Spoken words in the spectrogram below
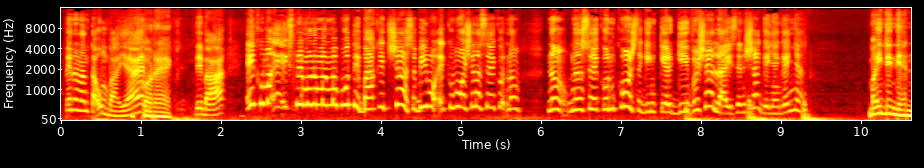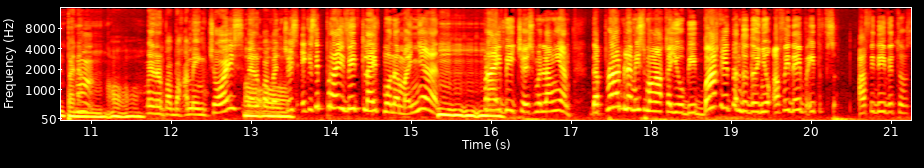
pera ng taong bayan. Correct. 'Di ba? Eh kung ma-explain mo naman mabuti, bakit siya? Sabi mo, eh kumuha siya ng second ng ng, ng second course, naging caregiver siya, license siya, ganyan ganyan. Maintindihan pa ng, Hmm. oo. Meron pa ba kaming choice? Meron pa Oo. ba choice? Eh kasi private life mo naman 'yan. Mm, mm, mm, mm. Private choice mo lang 'yan. The problem is mga kayubi, bakit ando doon yung affidavit of, affidavit of-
